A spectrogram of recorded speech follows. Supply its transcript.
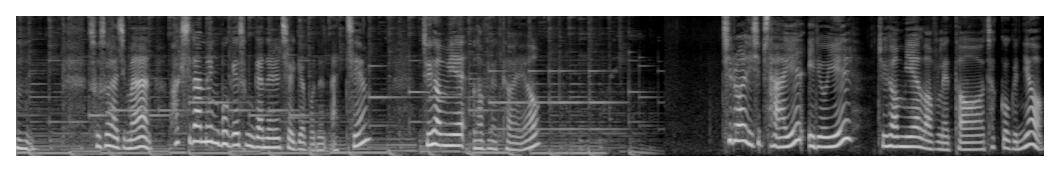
소소하지만 확실한 행복의 순간을 즐겨보는 아침, 주현미의 러브레터예요. 7월 24일 일요일 주현미의 러브레터 첫 곡은요.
